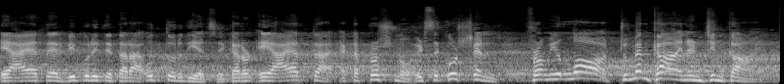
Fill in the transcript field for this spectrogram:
এই আয়াতের বিপরীতে তারা উত্তর দিয়েছে। কারণ এই আয়াতটা একটা প্রশ্ন it's a question from your lord to mankind and jinnkind.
